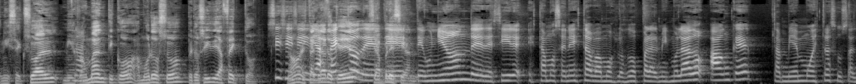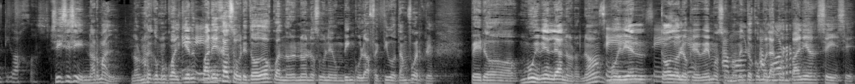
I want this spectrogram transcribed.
ni sexual, ni No. romántico, amoroso, pero sí de afecto. Sí, sí, ¿no? sí, Está de claro afecto, que de, se de- aprecian. de unión, de decir estamos en esta, vamos los dos para el mismo lado, aunque también muestra sus altibajos. Sí, sí, sí, normal. Normal como cualquier Sí, sí, pareja, sí. sobre todo cuando no los une un vínculo afectivo tan fuerte. Pero muy bien Leanor, ¿no? Sí, muy bien sí, todo sí, lo que vemos, el Amor, momento cómo la acompaña. Sí, sí.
